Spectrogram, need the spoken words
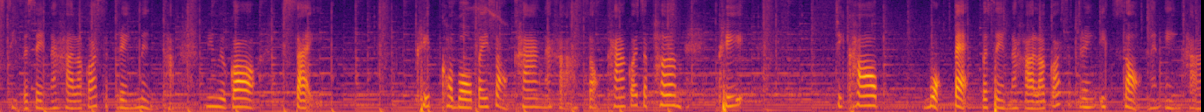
ส4%นะคะ แล้วก็สเตรงหนึ่งค่ะมิมิวก็ใส่คลิปโคโบไป 2 ข้างนะคะ 2 ข้างก็จะเพิ่มคริติคอล บวก 8%นะคะ แล้วก็สตรงอีก 2 นั่นเองค่ะ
